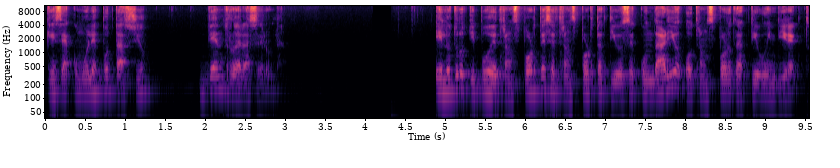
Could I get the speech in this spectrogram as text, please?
que se acumule potasio dentro de la célula. El otro tipo de transporte es el transporte activo secundario o transporte activo indirecto.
